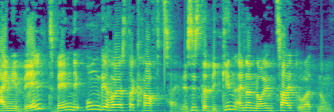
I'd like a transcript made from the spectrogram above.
eine Weltwende ungeheuerster Kraft sein. Es ist der Beginn einer neuen Zeitordnung.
